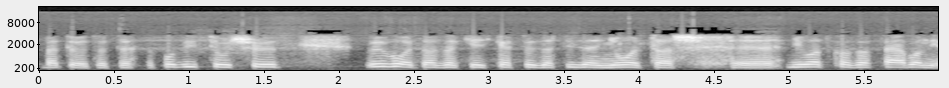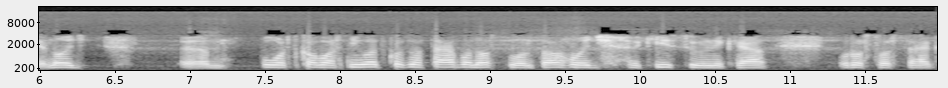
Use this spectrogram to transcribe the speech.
betöltött ezt a pozíciót, sőt, ő volt az, aki egy 2018-as nyilatkozatában, ilyen nagy port kavart nyilatkozatában azt mondta, hogy készülni kell Oroszország,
